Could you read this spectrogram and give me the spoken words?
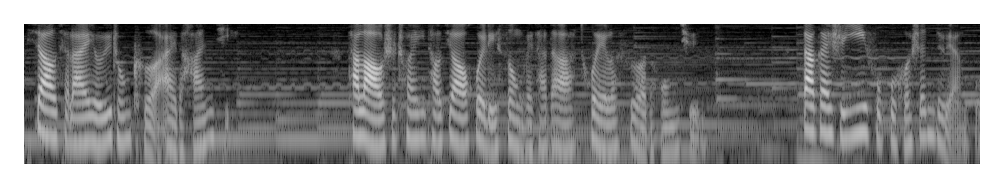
笑起来有一种可爱的憨气。她老是穿一套教会里送给她的褪了色的红裙，大概是衣服不合身的缘故，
